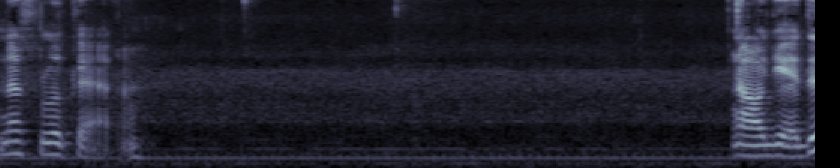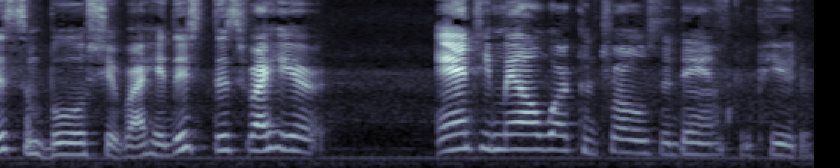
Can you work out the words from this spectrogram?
Let's look at them. Oh yeah, this is some bullshit right here. This this right here, anti-malware controls the damn computer.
